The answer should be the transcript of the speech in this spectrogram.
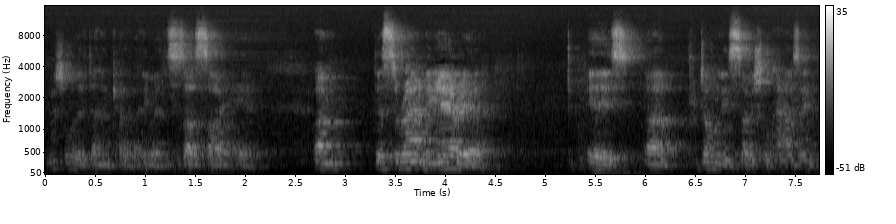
I'm not sure what they've done in colour, but anyway, this is our site here. Um, the surrounding area is uh, predominantly social housing,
